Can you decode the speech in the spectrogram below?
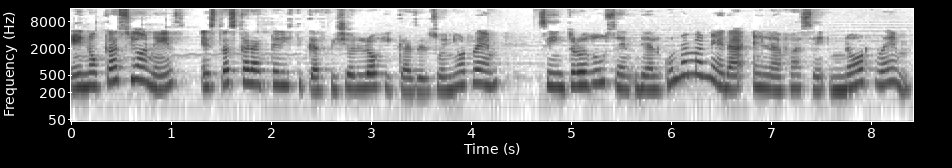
En ocasiones, estas características fisiológicas del sueño REM se introducen de alguna manera en la fase no REM,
